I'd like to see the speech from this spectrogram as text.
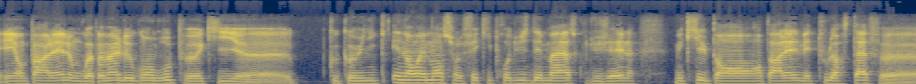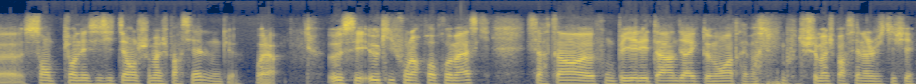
Et en parallèle, on voit pas mal de grands groupes qui communiquent énormément sur le fait qu'ils produisent des masques ou du gel, mais qui en, en parallèle mettent tout leur staff euh, sans pure nécessité en chômage partiel. Donc euh, voilà. Eux, c'est eux qui font leurs propres masques. Certains euh, font payer l'État indirectement à travers du chômage partiel injustifié.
